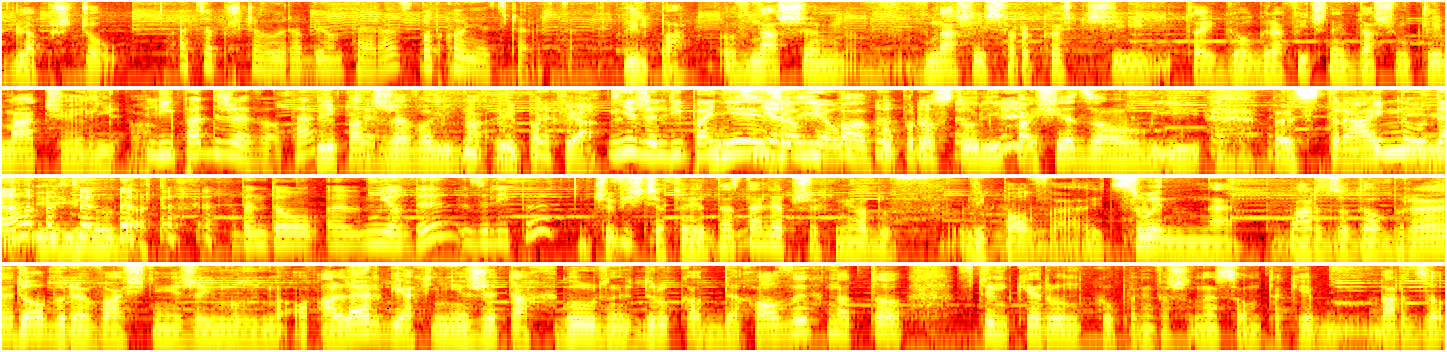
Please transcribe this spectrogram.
dla pszczół. A co pszczoły robią teraz? Pod koniec czerwca. Lipa. W, naszym, w naszej szerokości tej geograficznej, w naszym klimacie lipa. Lipa drzewo, tak? Lipa drzewo, lipa, lipa kwiat. Nie, że lipa nic nie, Nie, że robią. lipa, po prostu lipa siedzą i strajki. I nuda. I, i nuda. Będą e, miody z lipy? Oczywiście, to jedna z najlepszych miodów lipowe. Słynne, bardzo dobre. Dobre właśnie, jeżeli mówimy o alergiach i nieżytach górnych dróg oddechowych, no to w tym kierunku, ponieważ one są takie bardzo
